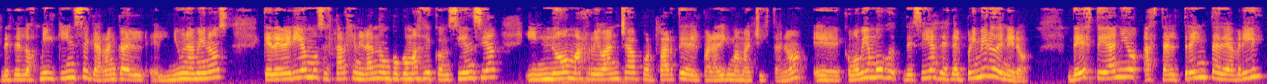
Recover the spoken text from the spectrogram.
desde el 2015, que arranca el, Ni Una Menos, que deberíamos estar generando un poco más de conciencia y no más revancha por parte del paradigma machista, ¿no? Eh, como bien vos decías, desde el primero de enero de este año hasta el 30 de abril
